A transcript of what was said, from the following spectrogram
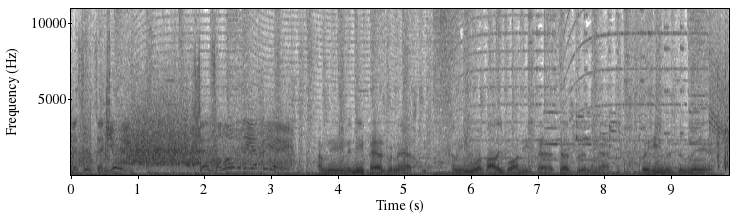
Misses and Ewing says hello to the NBA. I mean, the knee pads were nasty. I mean, he wore volleyball knee pads. That's really nasty. But he was the man.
